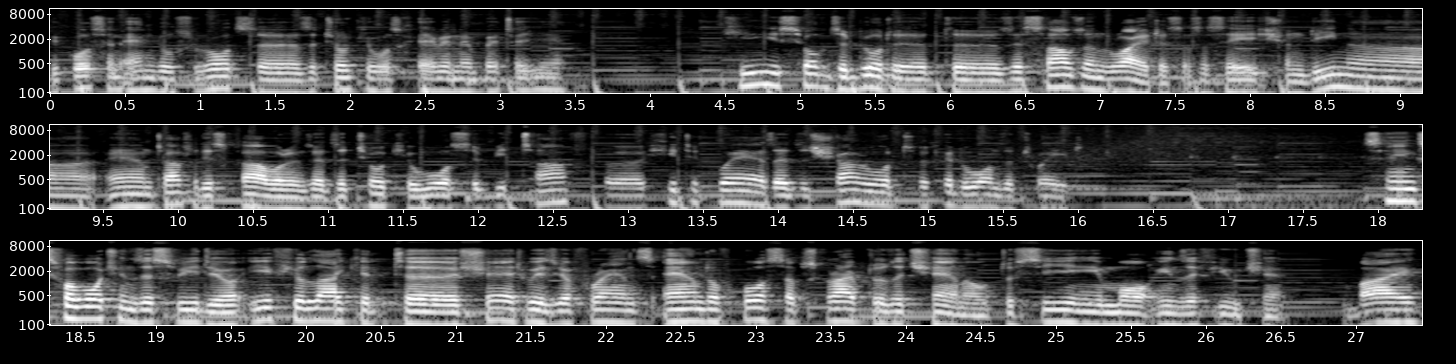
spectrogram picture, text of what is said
because in Engel's words uh, the turkey was having a better year. He served the bird at uh, the Southern Writers Association dinner, and after discovering that the turkey was a bit tough, uh, he declared that the Charlotte had won the trade. Thanks for watching this video. If you like it, uh, share it with your friends and of course subscribe to the channel to see more in the future. Bye.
